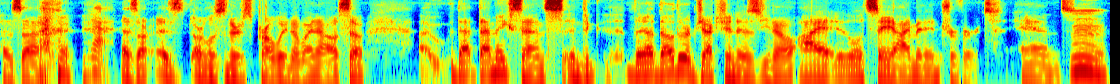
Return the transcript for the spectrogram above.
as uh, yeah. as our as our listeners probably know by now. So uh, that that makes sense. And the the other objection is, you know, I let's say I'm an introvert and mm.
